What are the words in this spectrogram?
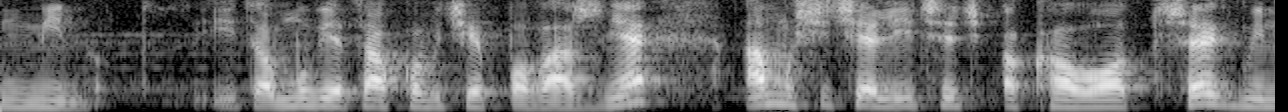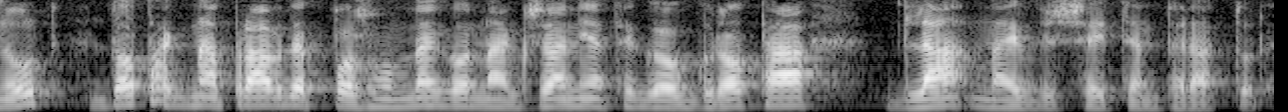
minut. I to mówię całkowicie poważnie, a musicie liczyć około 3 minut do tak naprawdę porządnego nagrzania tego grota dla najwyższej temperatury.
